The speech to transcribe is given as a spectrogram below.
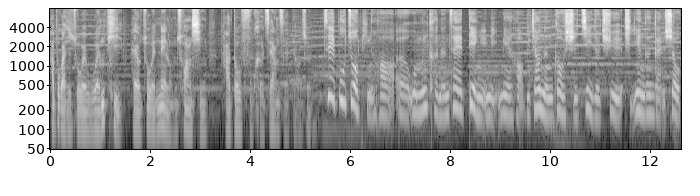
它不管是作为文体还有作为内容创新，它都符合这样子的标准。这部作品哈，呃，我们可能在电影里面哈比较能够实际的去体验跟感受，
